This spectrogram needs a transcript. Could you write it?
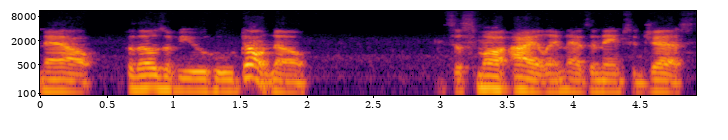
Now, for those of you who don't know, it's a small island, as the name suggests,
